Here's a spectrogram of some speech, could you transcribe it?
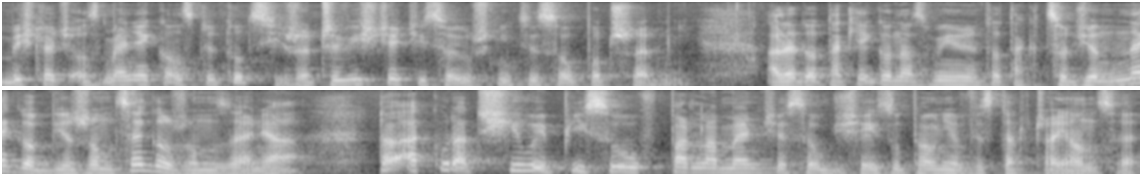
myśleć o zmianie konstytucji, rzeczywiście ci sojusznicy są potrzebni, ale do takiego, nazwijmy to tak, codziennego, bieżącego rządzenia, to akurat siły PiSu w parlamencie są dzisiaj zupełnie wystarczające,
